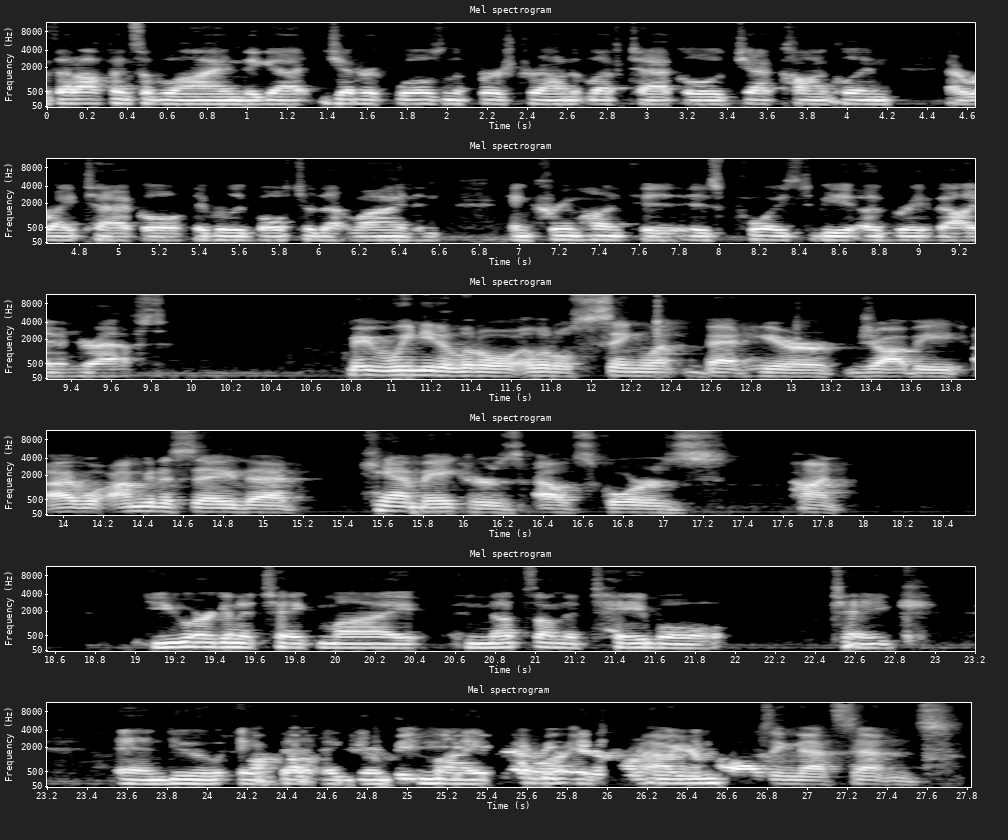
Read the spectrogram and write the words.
with that offensive line, they got Jedrick Wills in the first round at left tackle, Jack Conklin at right tackle. They've really bolstered that line, and and Kareem Hunt is, is poised to be a great value in drafts. Maybe we need a little a little singlet bet here, Jobby. I will, I'm going to say that Cam Akers outscores Hunt. You are going to take my nuts on the table take and do a bet against be, my you better be careful how you're pausing that sentence.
